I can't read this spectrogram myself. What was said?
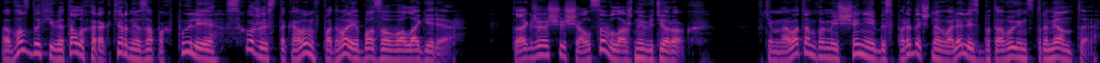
В воздухе витал характерный запах пыли, схожий с таковым в подвале базового лагеря. Также ощущался влажный ветерок. В темноватом помещении беспорядочно валялись бытовые инструменты.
